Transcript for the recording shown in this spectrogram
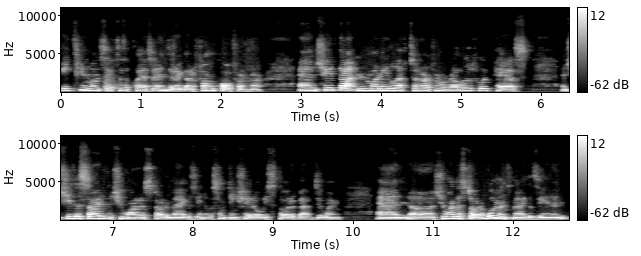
18 months after the class ended, I got a phone call from her. And she had gotten money left to her from a relative who had passed, and she decided that she wanted to start a magazine. It was something she had always thought about doing. And uh, she wanted to start a women's magazine. And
